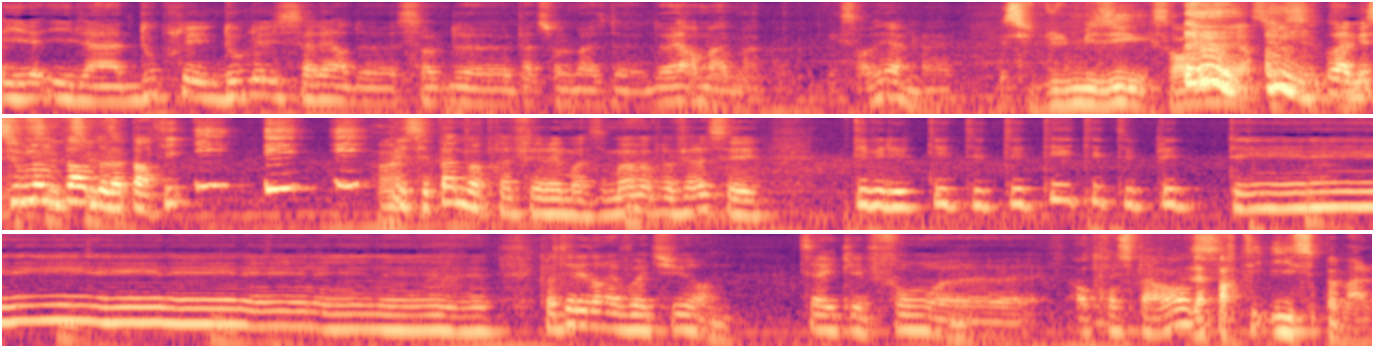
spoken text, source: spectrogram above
il, il a doublé, doublé le salaire de, de pas de de, de Herman. Extraordinaire quand même. C'est une musique extraordinaire. Ouais, mais tout le monde parle de la partie i, i, i, Ouais. mais c'est pas ma préférée, moi. C'est moi, ma préférée, c'est. Quand elle est dans la voiture, tu sais, avec les fonds euh, en transparence. La partie I, c'est pas mal.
